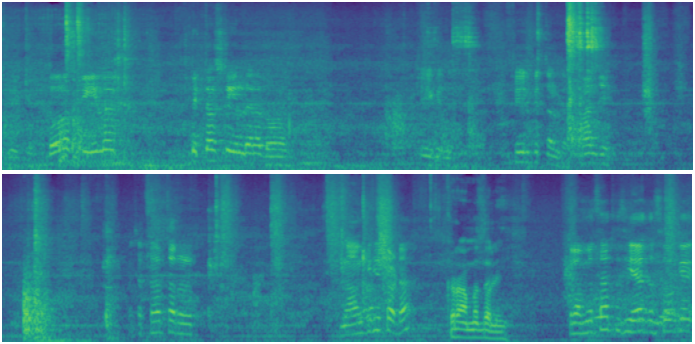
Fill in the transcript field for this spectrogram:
ਠੀਕ ਹੈ ਦੋਨੋਂ ਸਟੀਲ ਪਿੱਤਲ ਸਟੀਲ ਦੇ ਨੇ ਦੋਵੇਂ। ਠੀਕ ਹੈ ਜੀ। ਸਟੀਲ ਪਿੱਤਲ ਦੇ। ਹਾਂਜੀ। ਅੱਛਾ ਸਰ ਤੁਹਾਡਾ ਨਾਮ ਕੀ ਸੀ ਤੁਹਾਡਾ? ਕਰਾਮਤ ਅਲੀ। ਕਰਾਮਤ ਸਾਹਿਬ ਤੁਸੀਂ ਇਹ ਦੱਸੋ ਕਿ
